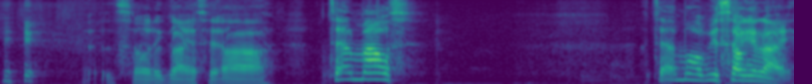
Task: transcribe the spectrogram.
so the guy said, uh, tell Mouse. Tell more which song you like.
